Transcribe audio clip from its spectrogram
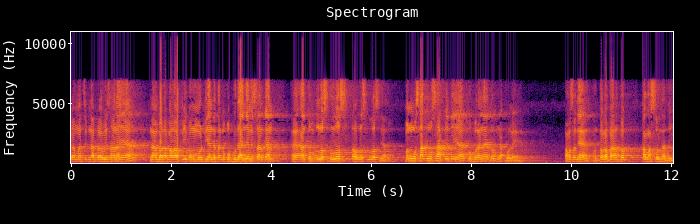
ke Masjid Nabawi sana ya. Nah barakallahu fiikum kemudian datang ke kuburannya misalkan eh, antum elus-elus tahu elus-elusnya mengusap-ngusap itu ya kuburannya itu nggak boleh. Apa maksudnya? Untuk apa? Untuk tawassul tadi.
